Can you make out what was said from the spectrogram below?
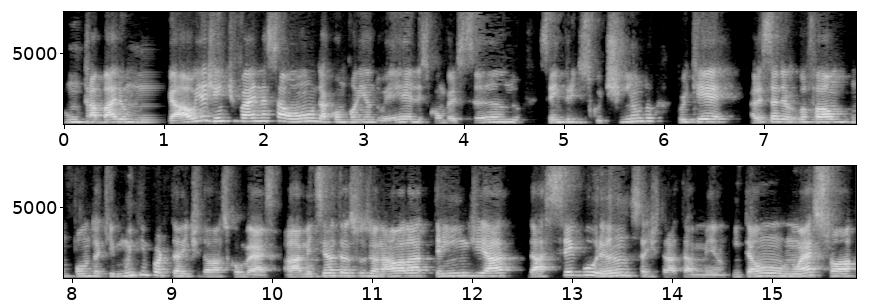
um trabalho legal e a gente vai nessa onda acompanhando eles, conversando, sempre discutindo, porque Alessandro, eu vou falar um, um, ponto aqui muito importante da nossa conversa. A medicina transfusional ela tende a dar segurança de tratamento. Então, não é só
